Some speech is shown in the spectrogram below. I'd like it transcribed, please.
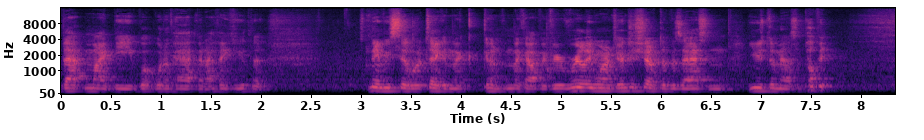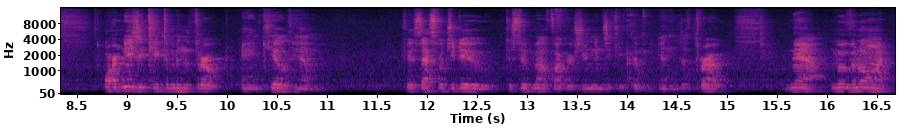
that might be what would have happened. I think he, the Navy SEAL would have taken the gun from the cop if he really wanted to, just shoved up his ass and used him as a puppet. Or ninja kicked him in the throat and killed him. Because that's what you do to stupid motherfuckers, you ninja kick them in the throat. Now, moving on.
